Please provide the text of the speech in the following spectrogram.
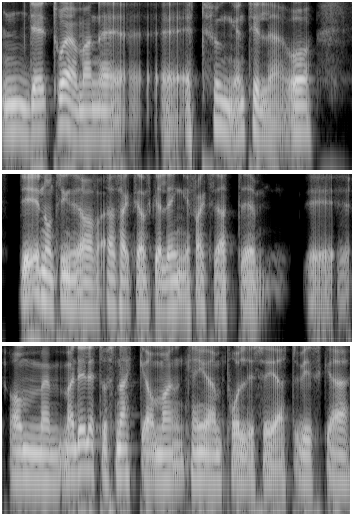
Mm, det tror jag man är, är tvungen till. Och det är någonting jag har sagt ganska länge faktiskt, att eh, om, men det är lätt att snacka om man kan göra en policy att vi ska,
